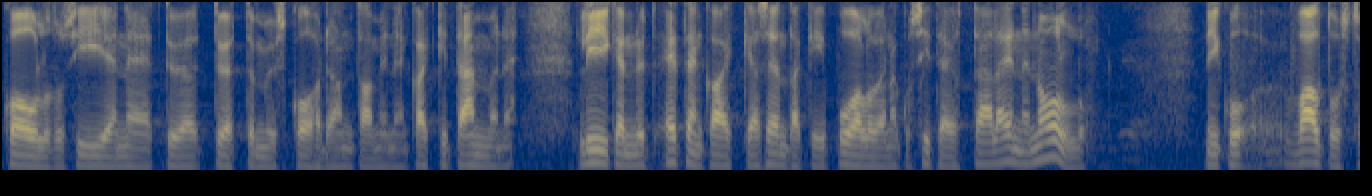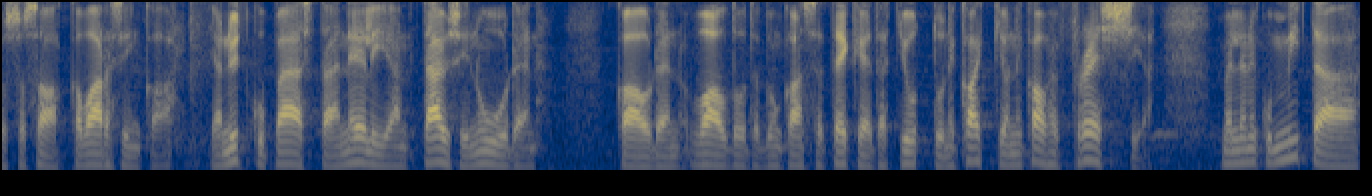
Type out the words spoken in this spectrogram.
koulutus, INE, työ, työttömyyskohdantaminen, kaikki tämmöinen. Liike nyt eten kaikkea sen takia puolueena, kun sitä ei ole täällä ennen ollut niin kuin valtuustossa saakka varsinkaan. Ja nyt kun päästään neljän täysin uuden kauden valtuutetun kanssa tekee tätä juttua, niin kaikki on niin kauhean freshia. Meillä ei ole niin mitään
